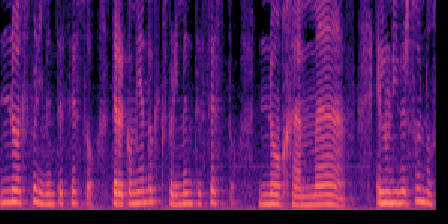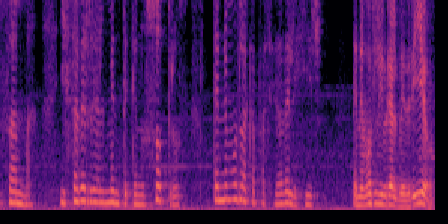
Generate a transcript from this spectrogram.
no experimentes eso, te recomiendo que experimentes esto. No, jamás. El universo nos ama y sabe realmente que nosotros tenemos la capacidad de elegir, tenemos libre albedrío,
